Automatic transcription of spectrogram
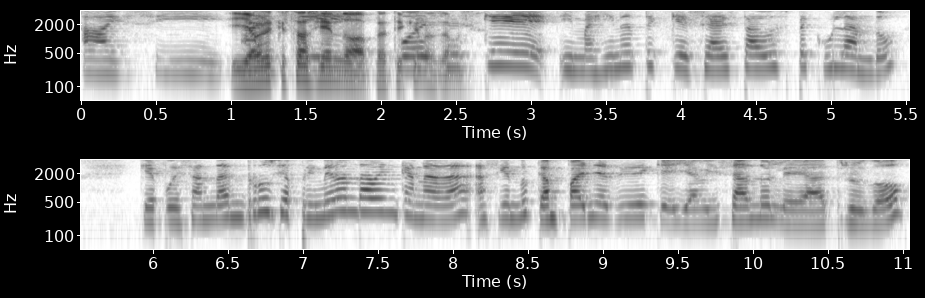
Ay, sí. ¿Y ahora qué está haciendo? Platícanos. Pues es que imagínate que se ha estado especulando que pues anda en Rusia. Primero andaba en Canadá haciendo campaña así de que y avisándole a Trudeau,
